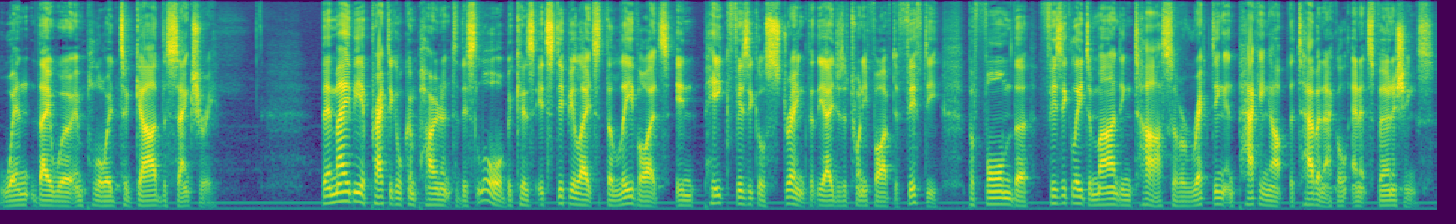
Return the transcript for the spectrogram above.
when they were employed to guard the sanctuary. There may be a practical component to this law because it stipulates the Levites in peak physical strength at the ages of 25 to 50 perform the physically demanding tasks of erecting and packing up the tabernacle and its furnishings.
